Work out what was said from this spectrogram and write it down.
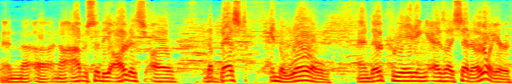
And uh, uh, now, obviously, the artists are the best in the world, and they're creating, as I said earlier,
